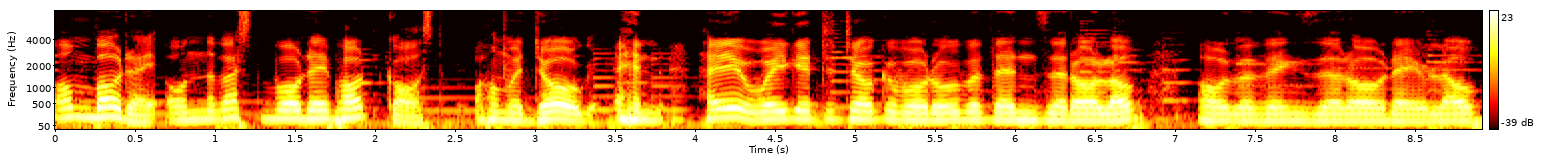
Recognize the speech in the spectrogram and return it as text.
I'm Bode on the Best Bode podcast. I'm a dog, and hey, we get to talk about all the things that I love, all the things that all they love,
